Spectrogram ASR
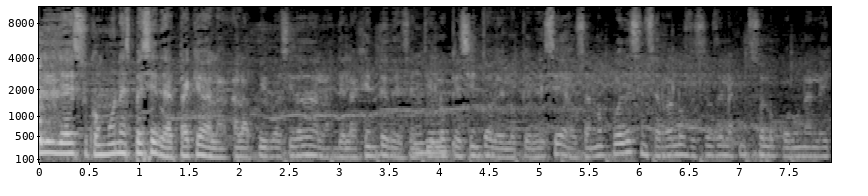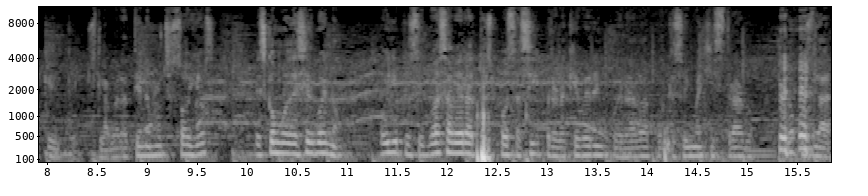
ahí ya es como una especie de ataque a la, a la privacidad de la, de la gente de sentir lo que siento de lo que desea. O sea, no puedes encerrar los deseos de la gente solo por una ley que, que, pues, la verdad tiene muchos hoyos. Es como decir, bueno, oye, pues vas a ver a tu esposa, sí, pero la quiero ver encuerada porque soy magistrado. No, pues la,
